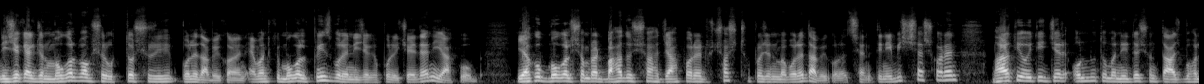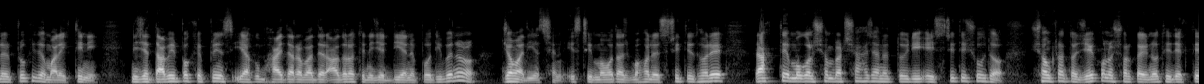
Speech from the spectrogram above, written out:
নিজেকে একজন মোগল বংশের উত্তরসূরি বলে দাবি করেন, এমনকি মোগল প্রিন্স বলে নিজেকে পরিচয় দেন ইয়াকুব। ইয়াকুব মোগল সম্রাট বাহাদুর শাহ জাফরের ষষ্ঠ প্রজন্ম বলে দাবি করেছেন। তিনি বিশ্বাস করেন, ভারতীয় ঐতিহ্যের অন্যতম নির্দেশন তাজমহলের প্রকৃত মালিক তিনি। নিজের দাবির পক্ষে প্রিন্স ইয়াকুব হায়দ্রাবাদের আদালতে নিজের ডিএনএ প্রতিবেদনও জমা দিয়েছেন। স্ত্রী মমতাজ মহলের স্মৃতি ধরে রাখতে মোগল সম্রাট শাহজাহানের তৈরি এই স্মৃতিসৌধ সংক্রান্ত যে কোনো সরকারি নথি দেখতে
